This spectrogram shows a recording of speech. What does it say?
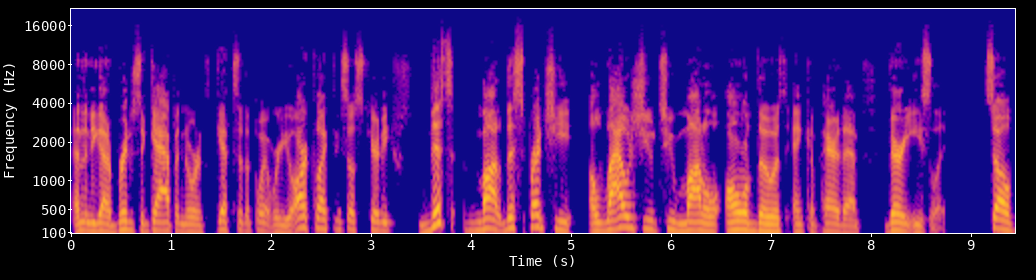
and then you got to bridge the gap in order to get to the point where you are collecting social security. This model this spreadsheet allows you to model all of those and compare them very easily. So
